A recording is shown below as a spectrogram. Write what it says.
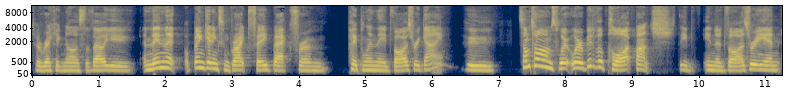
to recognise the value. And then that, I've been getting some great feedback from people in the advisory game who sometimes we're, we're a bit of a polite bunch in advisory, and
